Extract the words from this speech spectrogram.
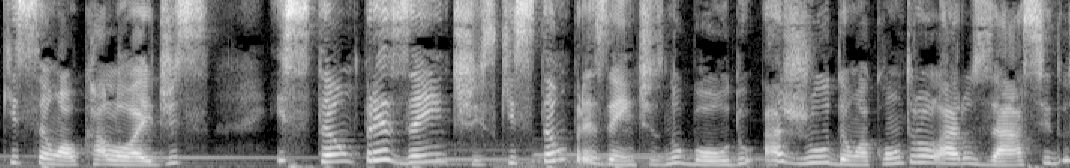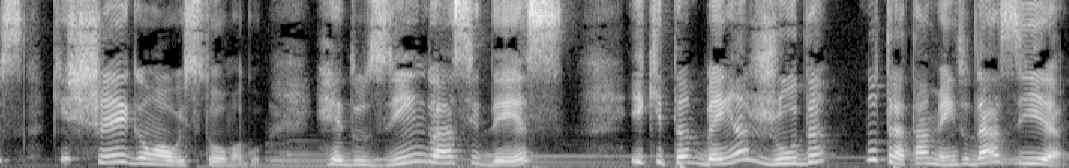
que são alcaloides, estão presentes, que estão presentes no boldo, ajudam a controlar os ácidos que chegam ao estômago, reduzindo a acidez e que também ajuda no tratamento da azia.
